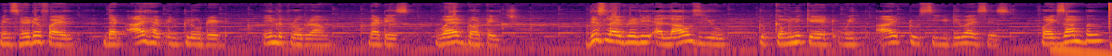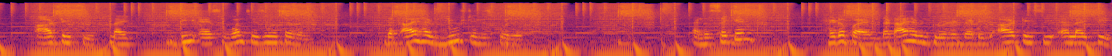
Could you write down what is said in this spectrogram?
means header file that I have included in the program that is wire.h. This library allows you to communicate with I2C devices. For example, RTC like DS1307 that I have used in this project. And the second header file that I have included that is rtclib.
